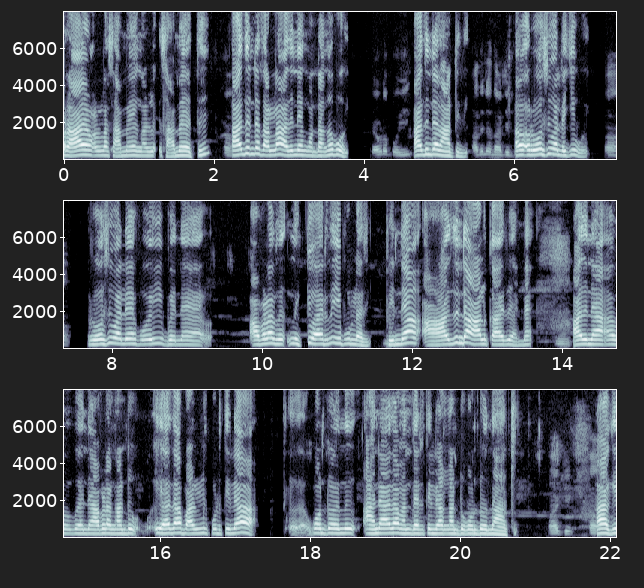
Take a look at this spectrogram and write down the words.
പ്രായമുള്ള സമയങ്ങൾ സമയത്ത് അതിന്റെ തള്ള അതിനെ കൊണ്ടങ്ങ് പോയി. അതിന്റെ നാട്ടിൽ റോസ് വലയ്ക്ക് പോയി. റോസ് വലയെ പോയി പിന്നെ അവളെ നിൽക്കുമായിരുന്നു ഈ പിള്ളേർ പിന്നെ അതിന്റെ ആൾക്കാർ തന്നെ അതിനെ പിന്നെ അവളെ കണ്ടു. ഏതാ പള്ളി കൊടുത്തില്ല കൊണ്ടുവന്ന് അനാഥ മന്ദിരത്തിൽ കണ്ടു കൊണ്ടുവന്ന് ആക്കി. ആക്കി.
